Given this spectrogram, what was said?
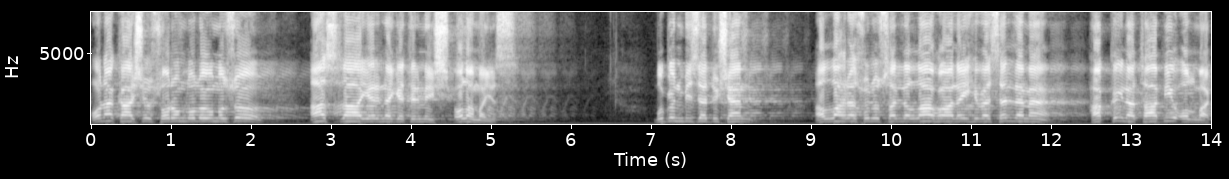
ona karşı sorumluluğumuzu asla yerine getirmiş olamayız. Bugün bize düşen Allah Resulü sallallahu aleyhi ve selleme hakkıyla tabi olmak,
